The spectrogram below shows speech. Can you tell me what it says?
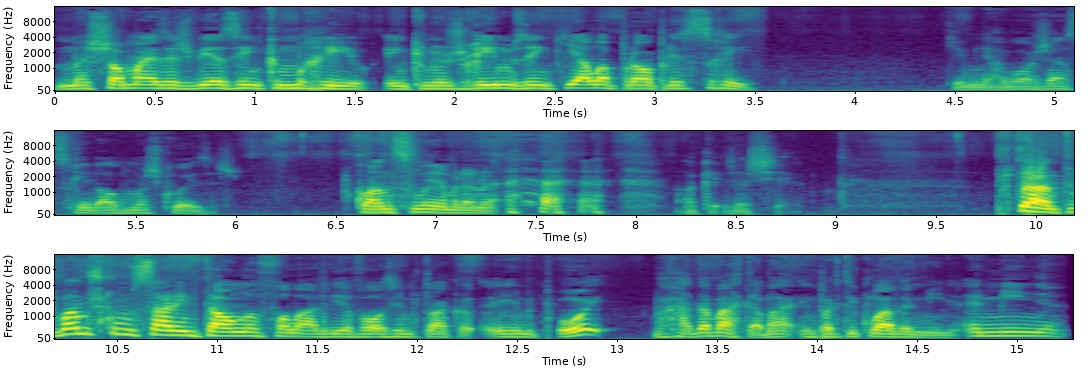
mas só mais as vezes em que me rio, em que nos rimos, em que ela própria se ri. Que a minha avó já se ri de algumas coisas. Quando se lembra, não é? ok, já chega. Portanto, vamos começar então a falar de avós em, em... Oi? Em particular da minha. A minha, não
